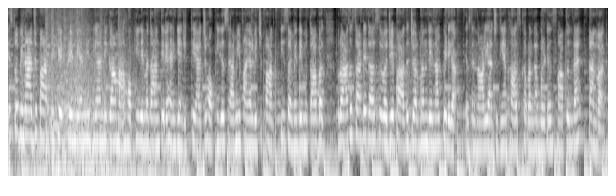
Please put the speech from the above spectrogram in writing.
ਇਸ ਤੋਂ ਬਿਨਾਂ ਅੱਜ ਭਾਰਤੀ ਖੇਡ ਪ੍ਰੇਮੀਆਂ ਦੀਆਂ ਨਿਗਾਹਾਂ ਹਾਕੀ ਦੇ ਮੈਦਾਨ ਤੇ ਰਹਿਣਗੀਆਂ, ਜਿੱਥੇ ਅੱਜ ਹਾਕੀ ਦੇ ਸੈਮੀ ਫਾਈਨਲ ਵਿੱਚ ਭਾਰਤੀ ਸਮੇਂ ਦੇ ਮੁਤਾਬਕ ਰਾਤ 10:30 ਵਜੇ ਭਾਰਤ ਜਰਮਨ ਦੇ ਨਾਲ ਭਿੜੇਗਾ। ਇਸ ਦੇ ਨਾਲ ਹੀ ਅੱਜ ਦੀਆਂ ਖਾਸ ਖਬਰਾਂ ਦਾ ਬੁਲੇਟਿਨ ਸਮਾਪਤ ਹੁੰਦਾ ਹੈ। ਧੰਨਵਾਦ।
